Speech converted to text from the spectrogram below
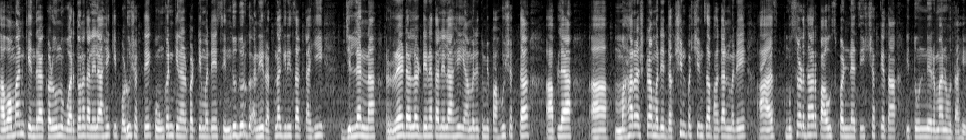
हवामान केंद्राकडून वर्तवण्यात आलेला आहे की पडू शकते. कोंकण किनारपट्टीमध्ये सिंधुदुर्ग आणि रत्नागिरीचा काही जिल्ह्यांना रेड अलर्ट देण्यात आलेला आहे. यामध्ये तुम्ही पाहू शकता आपल्या महाराष्ट्रामध्ये दक्षिण पश्चिमच्या भागांमध्ये आज मुसळधार पाऊस पडण्याची शक्यता इथून निर्माण होत आहे.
